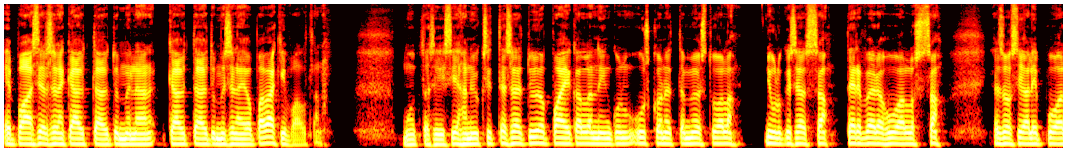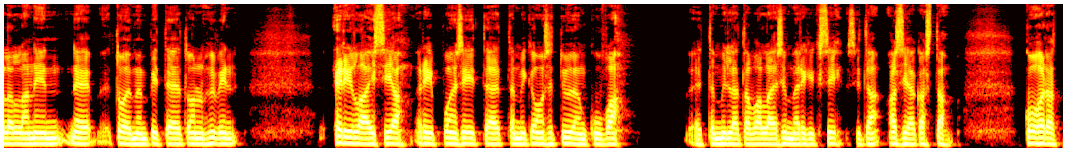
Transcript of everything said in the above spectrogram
epäasiallisena käyttäytymisenä, käyttäytymisenä jopa väkivaltana. Mutta siis ihan yksittäisellä työpaikalla, niin kuin uskon, että myös tuolla julkisessa terveydenhuollossa ja sosiaalipuolella, niin ne toimenpiteet on hyvin erilaisia riippuen siitä, että mikä on se työnkuva, että millä tavalla esimerkiksi sitä asiakasta kohdat,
